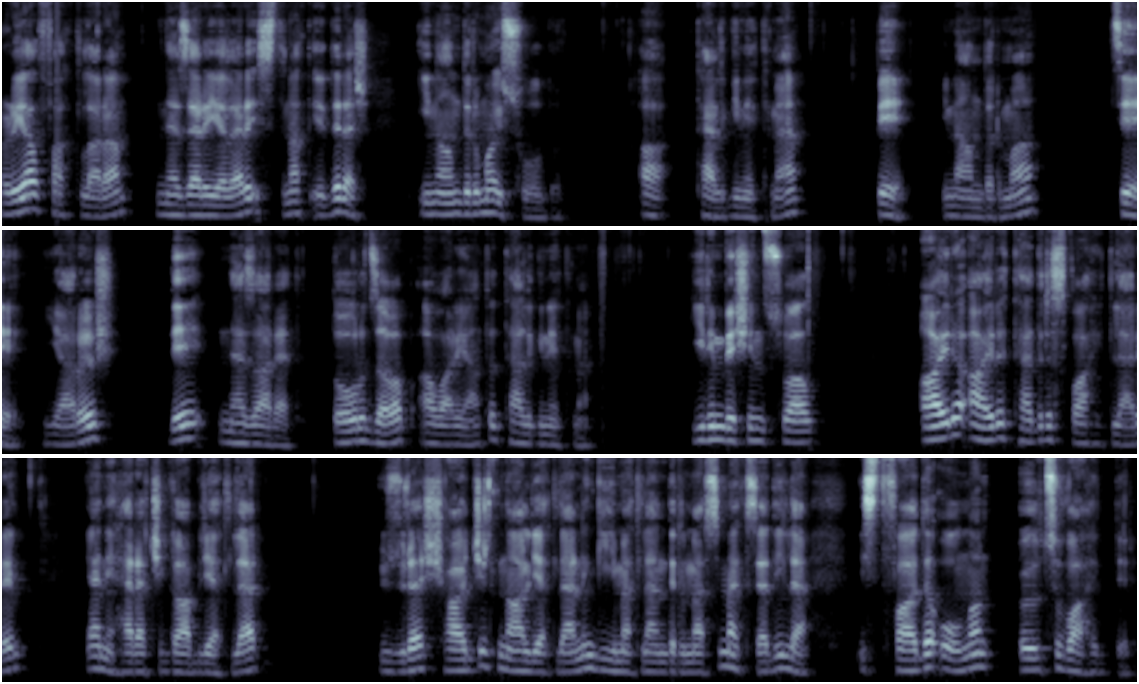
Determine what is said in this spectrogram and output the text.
Real faktlara, nəzəriyyələrə istinad edərək inandırma üsuludur. A. Təlqin etmə, B. İnandırma, C. Yarış, D. Nəzarət. Doğru cavab A variantı təlqin etmə. 25-ci sual. Ayrı-ayrı tədris vahidləri, yəni hərəki qabiliyyətlər üzrə şagird nailiyyətlərinin qiymətləndirilməsi məqsədi ilə istifadə olunan ölçü vahiddir.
